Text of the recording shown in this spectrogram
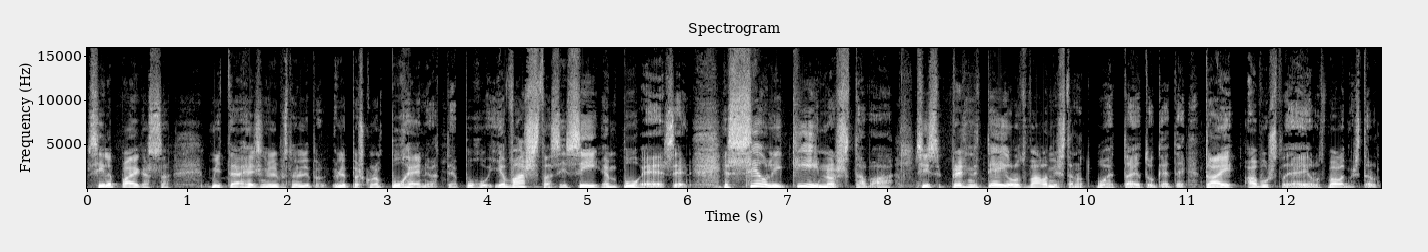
sillä paikassa, mitä Helsingin yliopiston yliopiston puheenjohtaja puhui, ja vastasi siihen puheeseen. Ja se oli kiinnostavaa. Siis presidentti ei ollut valmistanut puhetta etukäteen, tai avustaja ei ollut valmistanut,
